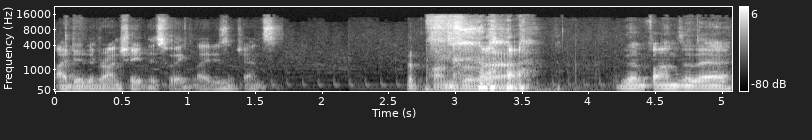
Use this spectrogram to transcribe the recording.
I did the run sheet this week, ladies and gents. The puns are there. the puns are there.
